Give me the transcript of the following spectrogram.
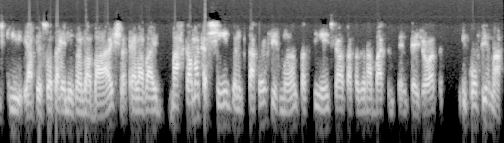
de que a pessoa está realizando a baixa, ela vai marcar uma caixinha dizendo que está confirmando, está ciente que ela está fazendo a baixa do CNPJ e confirmar.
